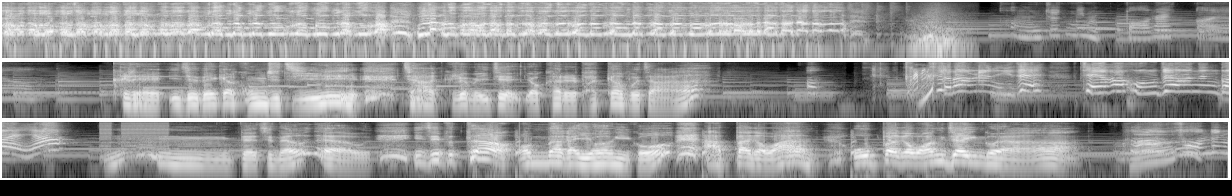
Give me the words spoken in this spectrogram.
공주님 뭐랄까요 그래 이제 내가 공주지. 자 그러면 이제 역할을 바꿔보자. 그러면 이제 제가 공주하는 거예요? 음, that's now now. 이제부터 엄마가 여왕이고 아빠가 왕, 오빠가 왕자인 거야. 그럼 저는요?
